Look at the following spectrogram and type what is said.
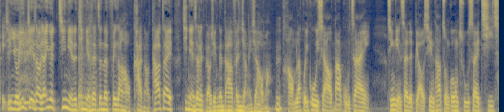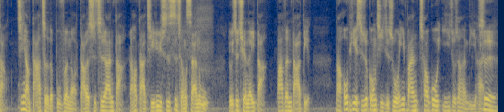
题。请有幸介绍一下，因为今年的经典赛真的非常好看哦。他在经典赛的表现跟大家分享一下好吗？嗯，好，我们来回顾一下哦。大谷在经典赛的表现，他总共出赛七场，经常打者的部分哦，打了十支安打，然后打击率是四乘三五，有一次全垒打，八分打点。那 OPS 是攻击指数，一般超过一就算很厉害，是，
